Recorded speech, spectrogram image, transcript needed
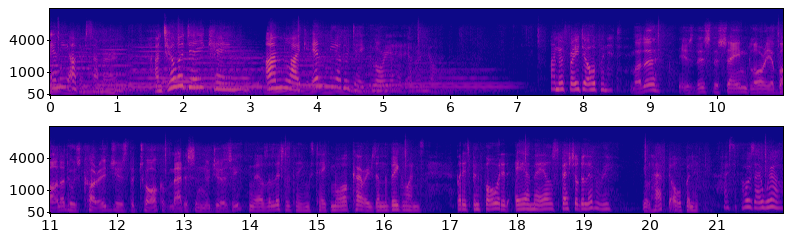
any other summer until a day came unlike any other day Gloria had ever known. I'm afraid to open it. Mother, is this the same Gloria Barnard whose courage is the talk of Madison, New Jersey? Well, the little things take more courage than the big ones. But it's been forwarded AML special delivery. You'll have to open it. I suppose I will.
